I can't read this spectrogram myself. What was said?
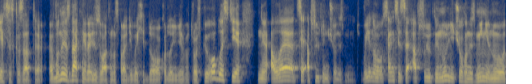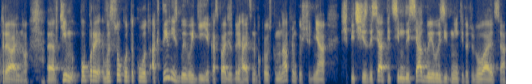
Як це сказати? Вони здатні реалізувати насправді вихід до кордонів Дніпропетровської області, е, але це абсолютно нічого не змінить. В воєнному сенсі це абсолютний нуль, нічого не змінює. Ну от реально. Е, Втім, попри високу таку от активність бойових дій, яка справді зберігається на Покровському напрямку, щодня під 60, під 70 бойових зіткнень, які тут відбуваються,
